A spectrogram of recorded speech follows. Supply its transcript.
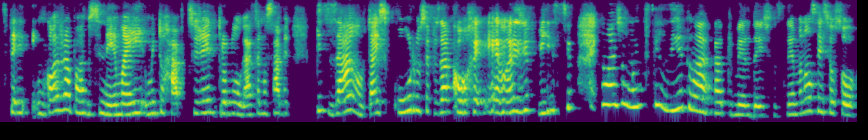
Você encontra na porta do cinema, aí muito rápido você já entrou no lugar, você não sabe. Bizarro, tá escuro, você precisa correr, é mais difícil. Eu acho muito esquisito marcar o primeiro date no cinema. Não sei se eu sou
